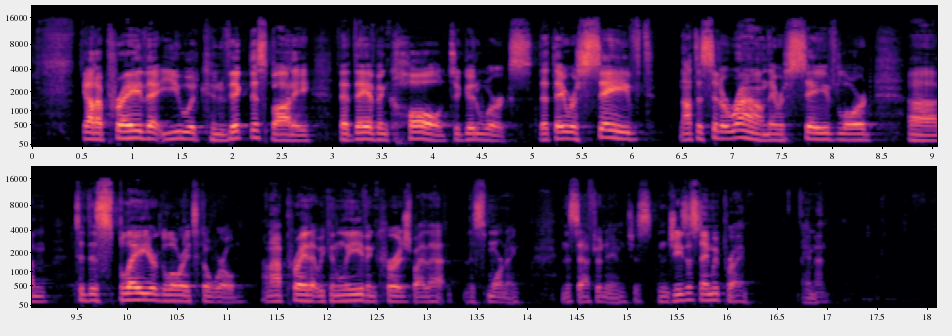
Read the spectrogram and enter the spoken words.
God, I pray that you would convict this body that they have been called to good works, that they were saved not to sit around, they were saved, Lord, um, to display your glory to the world. And I pray that we can leave encouraged by that this morning and this afternoon. Just in Jesus' name we pray. Amen.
